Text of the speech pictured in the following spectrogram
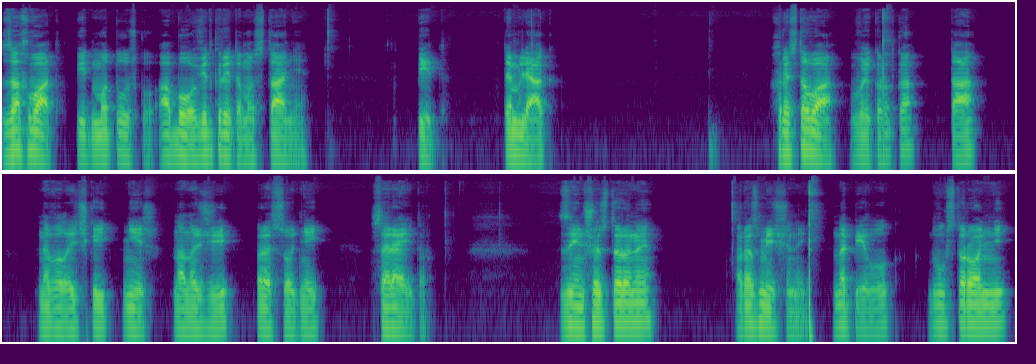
захват під мотузку або у відкритому стані під темляк, хрестова викрутка та невеличкий ніж на ножі присутній серейтор. З іншої сторони розміщений напілок двосторонній,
